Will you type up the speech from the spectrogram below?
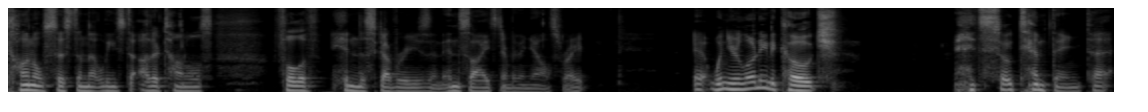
tunnel system that leads to other tunnels full of hidden discoveries and insights and everything else, right? When you're learning to coach, it's so tempting to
